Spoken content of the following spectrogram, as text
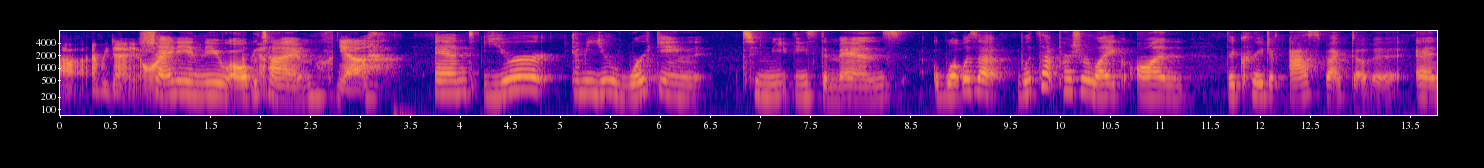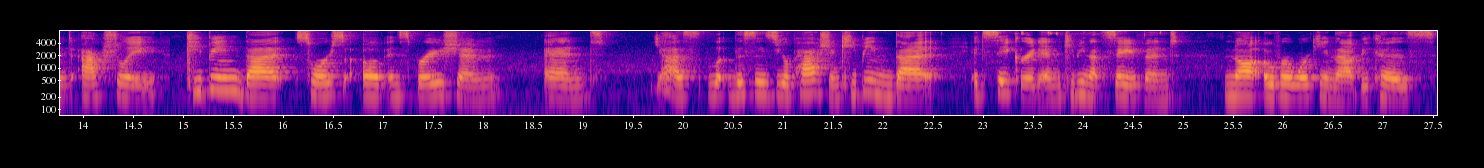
uh, every day or shiny and new all the time day. yeah. And you're i mean you're working to meet these demands. What was that what's that pressure like on the creative aspect of it and actually keeping that source of inspiration? And yes this is your passion keeping that it's sacred and keeping that safe and not overworking that because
